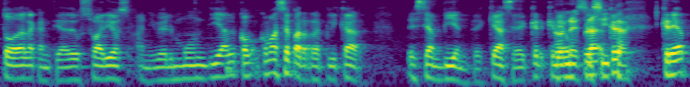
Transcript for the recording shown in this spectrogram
toda la cantidad de usuarios a nivel mundial? ¿Cómo, hace para replicar ese ambiente? ¿Qué hace? Crea, necesita. crea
